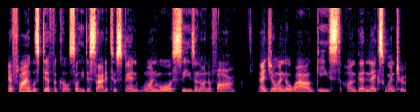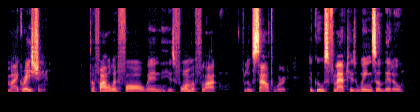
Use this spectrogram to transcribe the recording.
and flying was difficult, so he decided to spend one more season on the farm and join the wild geese on their next winter migration. The following fall, when his former flock flew southward, the goose flapped his wings a little,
